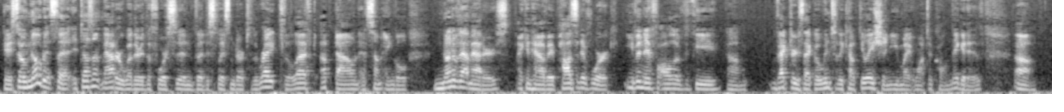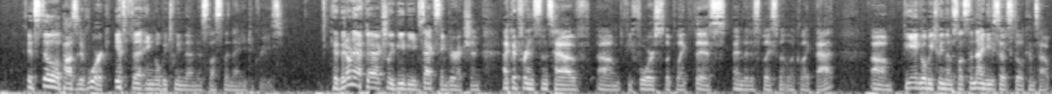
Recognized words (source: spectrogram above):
Okay, so notice that it doesn't matter whether the force and the displacement are to the right, to the left, up, down, at some angle. None of that matters. I can have a positive work, even if all of the um, vectors that go into the calculation you might want to call negative. Um, it's still a positive work if the angle between them is less than 90 degrees. Okay, they don't have to actually be the exact same direction. I could, for instance, have um, the force look like this and the displacement look like that. Um, the angle between them is less than 90, so it still comes out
